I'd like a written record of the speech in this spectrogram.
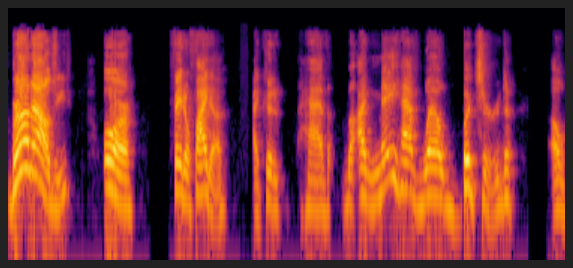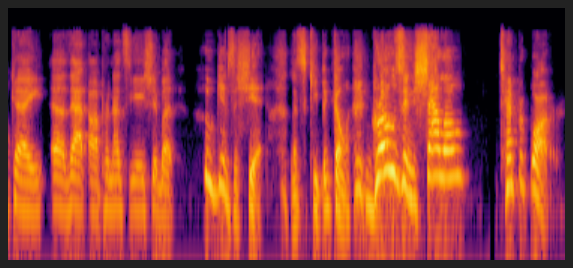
Brown algae or fatal Phaeophyta, I could have, I may have well butchered, okay, uh, that uh, pronunciation, but who gives a shit? Let's keep it going. Grows in shallow, temperate water.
